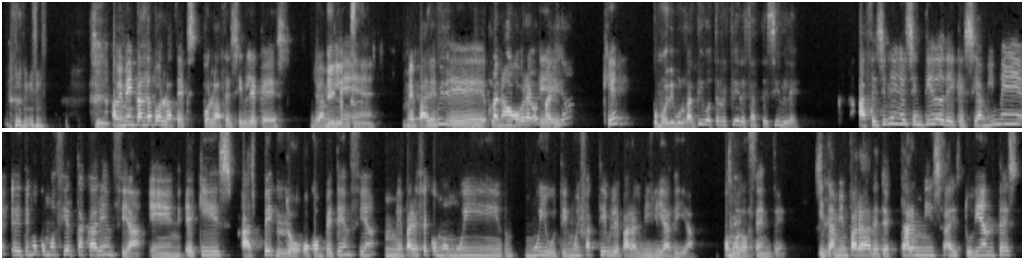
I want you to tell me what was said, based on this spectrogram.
A mí me encanta por lo, por lo accesible que es. Yo a mí me, parece una obra que... ¿Qué? ¿Como divulgativo te refieres accesible? Accesible en el sentido de que si a mí me eh, tengo como cierta carencia en X aspecto mm. o competencia, me parece como muy, muy útil, muy factible para mi día a día como docente. Y también para detectar en mis estudiantes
